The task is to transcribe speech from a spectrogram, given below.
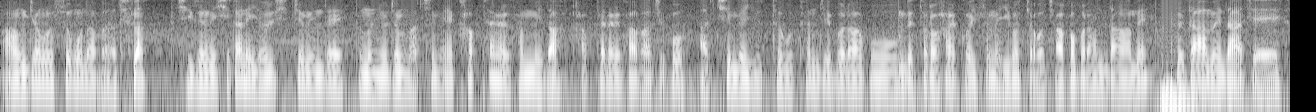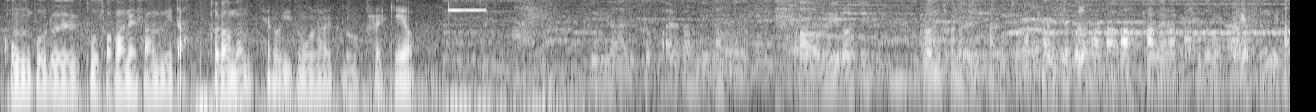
안경을 쓰고 나가야 되나? 지금 시간이 10시쯤인데 저는 요즘 아침에 카페를 갑니다. 카페를 가가지고 아침에 유튜브 편집을 하고 컴퓨터로 할 거 있으면 이것저것 작업을 한 다음에 그 다음에 낮에 공부를 도서관에서 합니다. 그러면 회로 이동을 하도록 할게요. 눈이 아직도 빨갑니다. 아 왜 이러지? 그럼 저는 일단 저거 편집을 하다가 카메라를 켜도록 하겠습니다.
